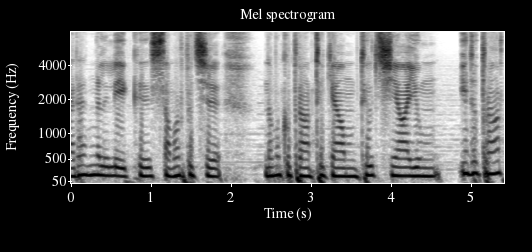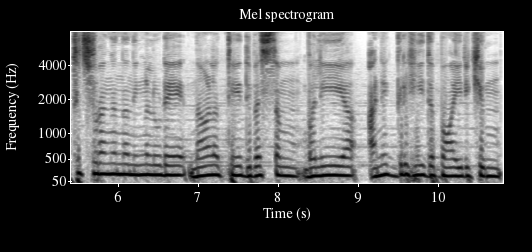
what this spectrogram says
കരങ്ങളിലേക്ക് സമർപ്പിച്ച് നമുക്ക് പ്രാർത്ഥിക്കാം. തീർച്ചയായും ഇത് പ്രാർത്ഥിച്ചുറങ്ങുന്ന നിങ്ങളുടെ നാളത്തെ ദിവസം വലിയ അനുഗ്രഹീതമായിരിക്കും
